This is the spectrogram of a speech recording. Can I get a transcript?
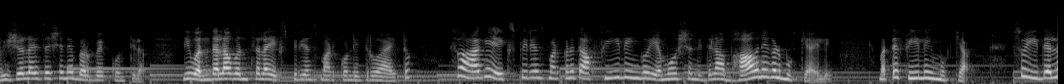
ವಿಜುವಲೈಸೇಷನೇ ಬರಬೇಕು ಅಂತಿಲ್ಲ. ನೀವು ಒಂದಲ್ಲ ಒಂದ್ಸಲ ಎಕ್ಸ್ಪೀರಿಯೆನ್ಸ್ ಮಾಡ್ಕೊಂಡಿದ್ರು ಆಯಿತು. ಸೊ ಹಾಗೆ ಎಕ್ಸ್ಪೀರಿಯೆನ್ಸ್ ಮಾಡ್ಕೊಂಡಿದ್ದು ಆ ಫೀಲಿಂಗು ಎಮೋಷನ್ ಇದೆಯಲ್ಲ ಆ ಭಾವನೆಗಳು ಮುಖ್ಯ ಇಲ್ಲಿ. ಮತ್ತು ಫೀಲಿಂಗ್ ಮುಖ್ಯ. ಸೊ ಇದೆಲ್ಲ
